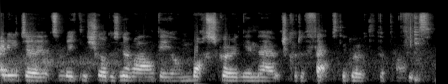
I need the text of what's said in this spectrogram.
any dirt and making sure there's no algae or moss growing in there which could affect the growth of the plant.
